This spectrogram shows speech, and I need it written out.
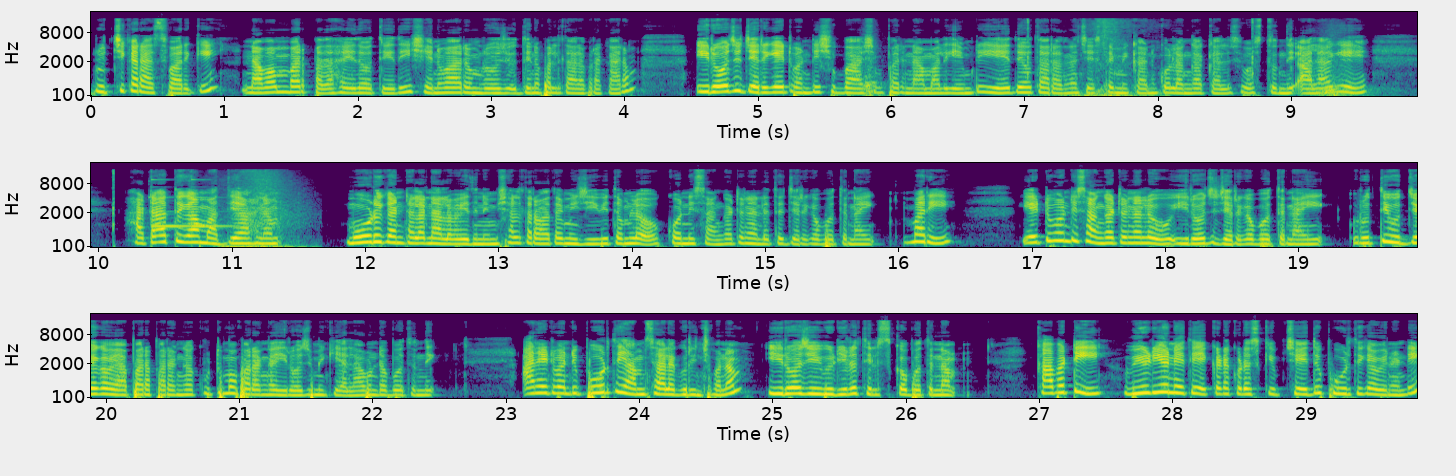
వృచ్చిక రాశి వారికి నవంబర్ పదహైదవ తేదీ శనివారం రోజు దిన ఫలితాల ప్రకారం ఈ రోజు జరిగేటువంటి శుభ అశుభ పరిణామాలు ఏమిటి? ఏ దేవతారాధన చేస్తే మీకు అనుకూలంగా కలిసి వస్తుంది? అలాగే హఠాత్తుగా మధ్యాహ్నం మూడు గంటల నలభై ఐదు నిమిషాల తర్వాత మీ జీవితంలో కొన్ని సంఘటనలు అయితే జరగబోతున్నాయి. మరి ఎటువంటి సంఘటనలు ఈరోజు జరగబోతున్నాయి? వృత్తి ఉద్యోగ వ్యాపార పరంగా కుటుంబ పరంగా ఈరోజు మీకు ఎలా ఉండబోతుంది? అనేటువంటి పూర్తి అంశాల గురించి మనం ఈరోజు ఈ వీడియోలో తెలుసుకోబోతున్నాం. కాబట్టి వీడియోని అయితే ఎక్కడ కూడా స్కిప్ చేయదు పూర్తిగా వినండి.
